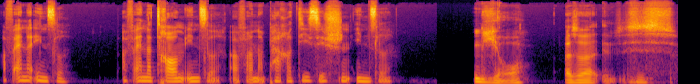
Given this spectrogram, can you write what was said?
auf einer Insel. Auf einer Trauminsel, auf einer paradiesischen Insel. Ja, also es ist,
